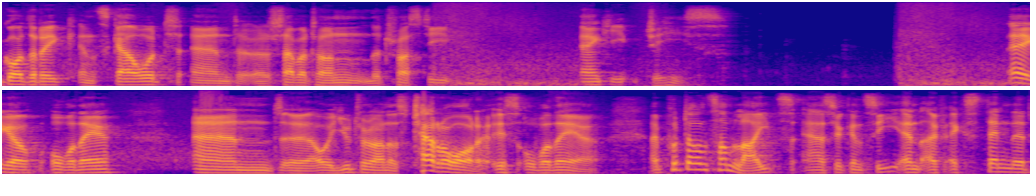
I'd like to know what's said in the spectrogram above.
Godric and Scout and uh, Sabaton, the trusty Anky. Jeez. There you go, over there. And uh, our Yutyrannus Terror is over there. I put down some lights, as you can see, and I've extended,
